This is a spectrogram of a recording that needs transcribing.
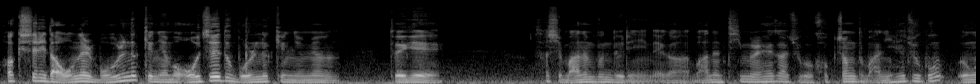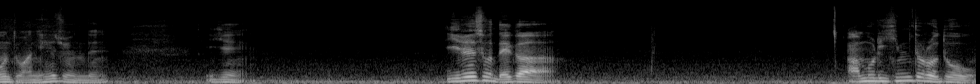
확실히 나 오늘 뭘 느꼈냐면 어제도 뭘 느꼈냐면 되게 사실 많은 분들이 내가 많은 팀을 해가지고 걱정도 많이 해주고 응원도 많이 해주는데 이게 이래서 내가 아무리 힘들어도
